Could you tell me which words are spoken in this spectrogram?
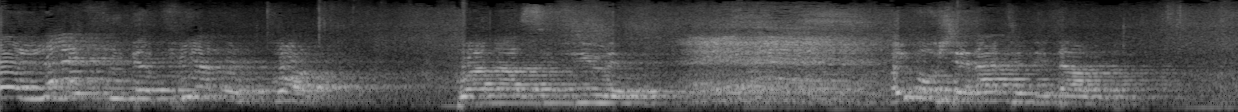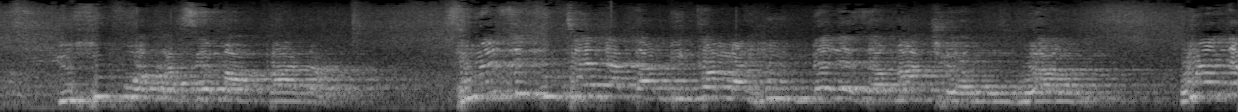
a life with the fear of God. Bwana asifiwe. Hivyo usherati ni dhambi. Yusufu akasema hapana, siwezi kutenda dhambi kama hii mbele za macho ya Mungu wangu. Huenda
